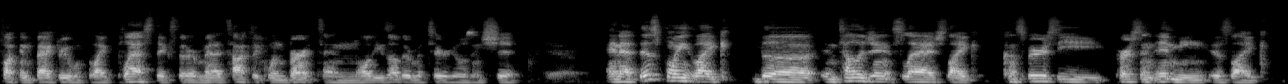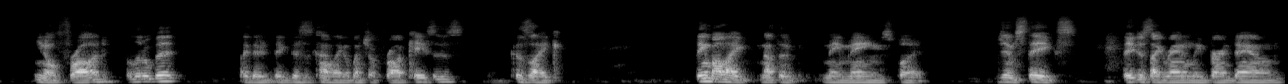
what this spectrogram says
fucking factory with like plastics that are mad toxic when burnt and all these other materials and shit. And at this point, like the intelligent slash like conspiracy person in me is like, you know, fraud a little bit. Like they, this is kind of like a bunch of fraud cases. Cause like, think about like, not to name names, but Jim's Steaks, they just like randomly burned down.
